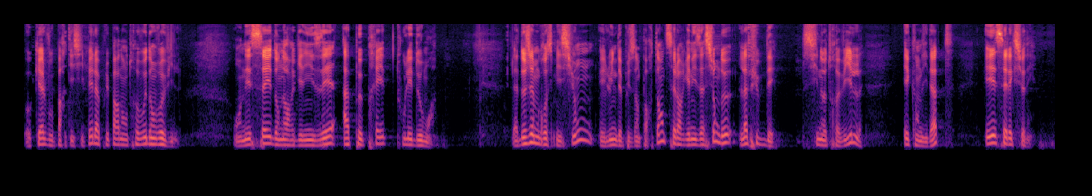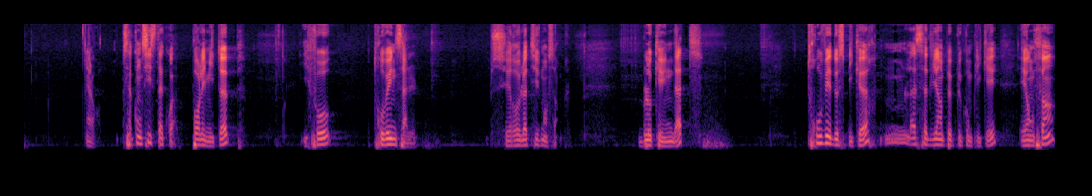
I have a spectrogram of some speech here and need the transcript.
auxquels vous participez la plupart d'entre vous dans vos villes. On essaye d'en organiser à peu près tous les deux mois. La deuxième grosse mission, et l'une des plus importantes, c'est l'organisation de l'AFUPD, si notre ville est candidate et sélectionnée. Alors, ça consiste à quoi? Pour les meet-up, il faut trouver une salle. C'est relativement simple. Bloquer une date, trouver deux speakers, là ça devient un peu plus compliqué, et enfin,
